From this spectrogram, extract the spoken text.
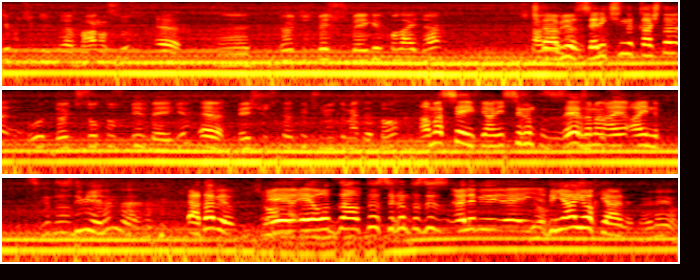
2.5 litre banosuz. Evet. Ee, 400-500 beygir kolayca Çıkarabiliyorsun. Seninki şimdi kaçta? Bu 431 beygir, Evet. 543 Nm tork. Ama safe yani hiç sıkıntısız. Her zaman ay- aynı. Sıkıntısız demeyelim de. Ya tabii anda- E, E36 sıkıntısız öyle bir e, Yok. dünya yok yani. Öyle yok.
